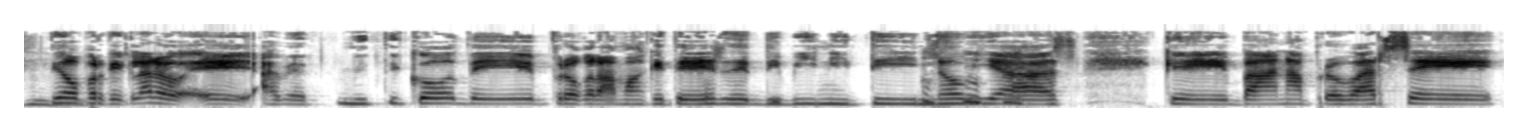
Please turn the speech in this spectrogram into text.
Digo, porque claro, eh, a ver, mítico de programa que tienes de Divinity, novias que van a probarse,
